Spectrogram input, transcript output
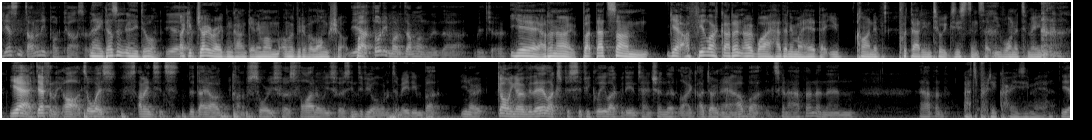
he hasn't done any podcasts. No, he doesn't really do them. Yeah. Like, if Joe Rogan can't get him, I'm, I'm a bit of a long shot. yeah, I thought he might have done one with uh, with Joe. yeah, I don't know. But that's, um, yeah, I feel like I don't know why I had that in my head that you kind of put that into existence that you wanted to meet him. Yeah, definitely. Oh, it's always. I mean, since the day I kind of saw his first fight or his first interview, I wanted to meet him. But you know, going over there like specifically, like with the intention that like I don't know how, but it's going to happen, and then it happened. That's pretty crazy, man. Yeah.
